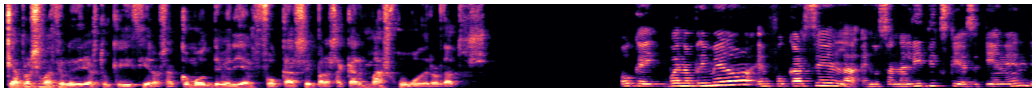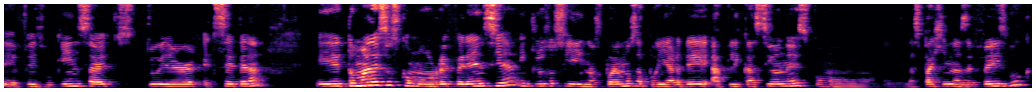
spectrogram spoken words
¿Qué aproximación le dirías tú que hiciera? O sea, ¿cómo debería enfocarse para sacar más jugo de los datos? Ok, bueno, primero enfocarse en, la, en los analytics que ya se tienen de Facebook Insights, Twitter, etc. Eh, tomar esos como referencia, incluso si nos podemos apoyar de aplicaciones como eh, las páginas de Facebook,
